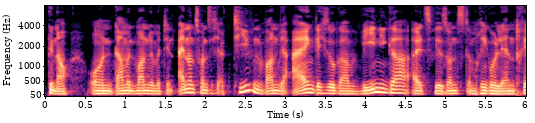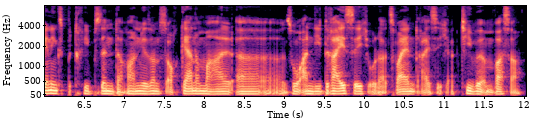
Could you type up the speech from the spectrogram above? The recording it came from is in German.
Genau. Und damit waren wir mit den 21 Aktiven, waren wir eigentlich sogar weniger, als wir sonst im regulären Trainingsbetrieb sind. Da waren wir sonst auch gerne mal äh, so an die 30 oder 32 Aktive im Wasser.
